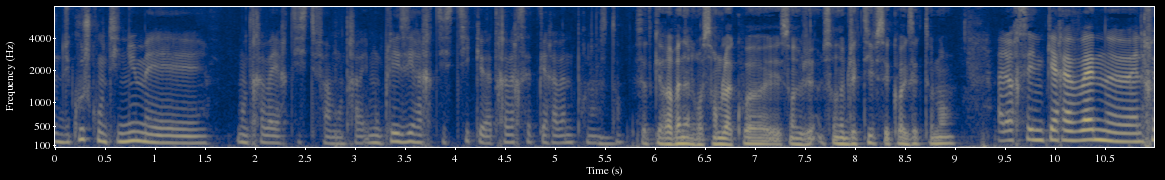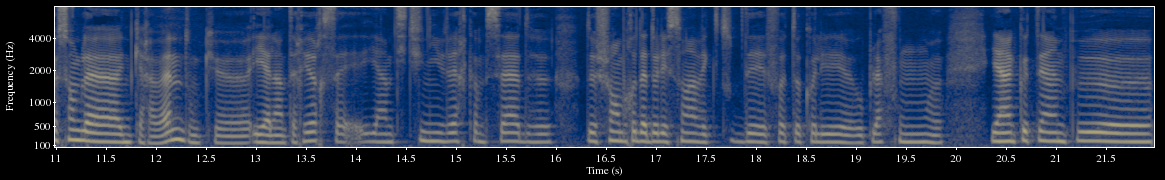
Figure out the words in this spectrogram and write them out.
du coup, je continue mes, mon travail artistique, enfin mon travail, mon plaisir artistique à travers cette caravane pour l'instant. Cette caravane, elle ressemble à quoi et son, son objectif, c'est quoi exactement? Alors c'est une caravane, euh, elle ressemble à une caravane, donc euh, et à l'intérieur, il y a un petit univers comme ça de, de chambre d'adolescents avec toutes des photos collées au plafond. Il y a un côté un peu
